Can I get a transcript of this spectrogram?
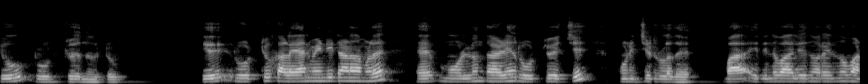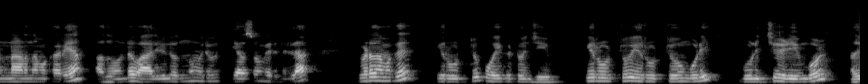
ടു റൂട്ട് ടു എന്ന് കിട്ടും. ഈ റൂട്ട് ടു കളയാൻ വേണ്ടിയിട്ടാണ് നമ്മൾ മുകളിലും താഴെയും റൂട്ട് ടു വെച്ച് ഗുണിച്ചിട്ടുള്ളത്. ഇതിന്റെ വാല്യൂ എന്ന് പറയുന്നത് വൺ ആണെന്ന് നമുക്കറിയാം. അതുകൊണ്ട് വാല്യൂലൊന്നും ഒരു വ്യത്യാസവും വരുന്നില്ല. ഇവിടെ നമുക്ക് ഈ റൂട്ട് ടു പോയി കിട്ടുകയും ചെയ്യും. ഈ റൂട്ട് ടു ഈ റൂട്ട് ടുവും കൂടി ഗുണിച്ച് കഴിയുമ്പോൾ അത്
